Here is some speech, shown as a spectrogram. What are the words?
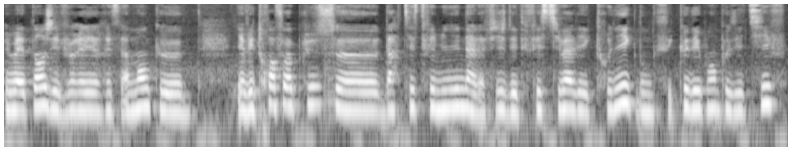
mais maintenant j'ai vu récemment que il y avait trois fois plus euh, d'artistes féminines à l'affiche des festivals électroniques donc c'est que des points positifs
